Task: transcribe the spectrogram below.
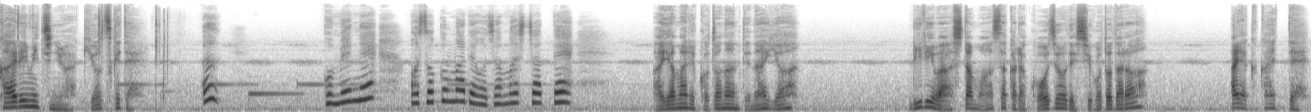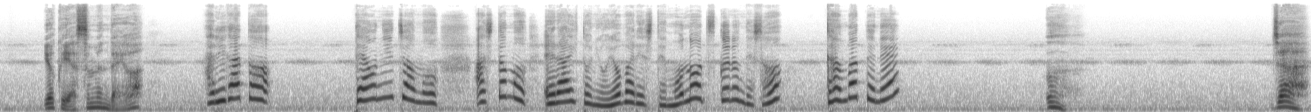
帰り道には気をつけて。ごめんね。遅くまでお邪魔しちゃって謝ることなんてないよ。リリは明日も朝から工場で仕事だろ。早く帰ってよく休むんだよ。ありがとう。テお兄ちゃんも明日も偉い人にお呼ばれして物を作るんでしょ？頑張ってね。うん。じゃあ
